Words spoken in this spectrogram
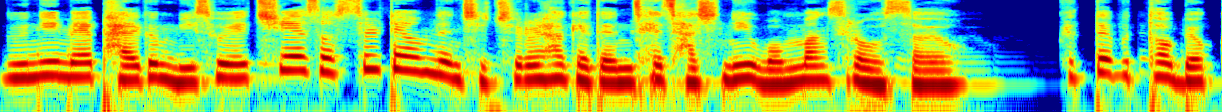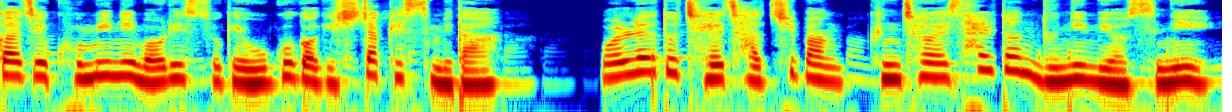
누님의 밝은 미소에 취해서 쓸데없는 지출을 하게 된 제 자신이 원망스러웠어요. 그때부터 몇 가지 고민이 머릿속에 오고 가기 시작했습니다. 원래도 제 자취방 근처에 살던 누님이었으니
